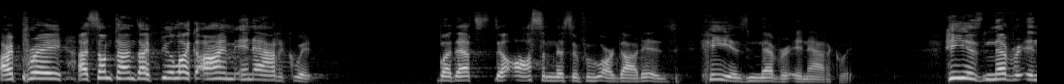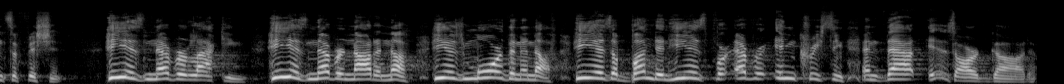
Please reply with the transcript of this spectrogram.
I pray, uh, sometimes I feel like I'm inadequate. But that's the awesomeness of who our God is. He is never inadequate, He is never insufficient, He is never lacking. He is never not enough. He is more than enough. He is abundant. He is forever increasing. And that is our God.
